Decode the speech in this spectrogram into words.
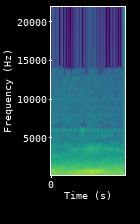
哦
